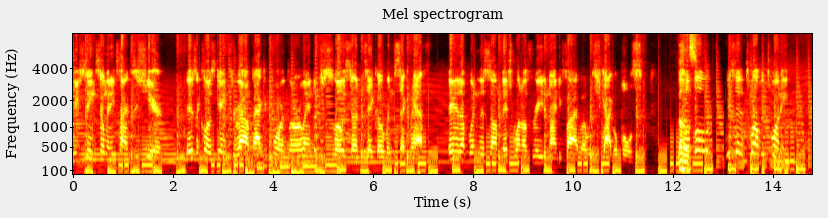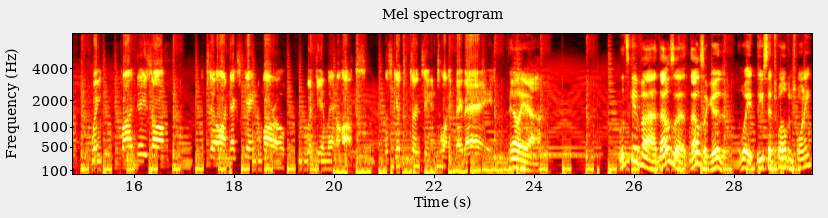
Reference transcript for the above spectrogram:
we've seen so many times this year. It was a close game throughout, back and forth, but Orlando just slowly started to take over in the second half. They ended up winning this on bitch 103 to 95 over the Chicago Bulls. So we sit at 12 and 20. Wait five days off until our next game tomorrow with the Atlanta Hawks. Let's get to 13 and 20, baby. hell yeah. Let's give uh that was a that was a good wait, you said 12 and 20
